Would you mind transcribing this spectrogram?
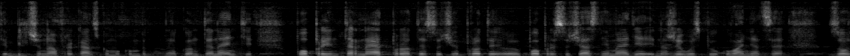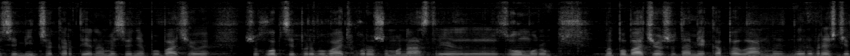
тим більше на африканському ком- континенті, попри інтернет, проти проти е, попри сучасні медіа і наживо спілкування, це зовсім інша картина. Ми сьогодні побачили, що хлопці перебувають в хорошому настрої е, з гумором. Ми побачили, що там є капелан. Ми врешті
